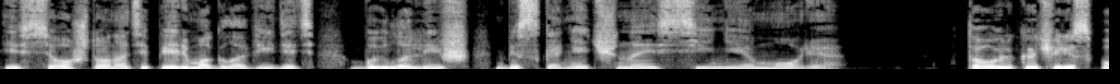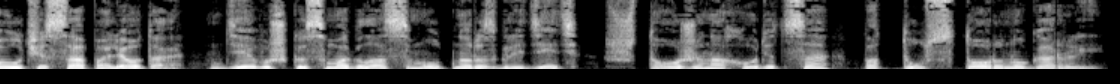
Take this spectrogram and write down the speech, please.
и все, что она теперь могла видеть, было лишь бесконечное синее море. Только через полчаса полета девушка смогла смутно разглядеть, что же находится по ту сторону горы.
